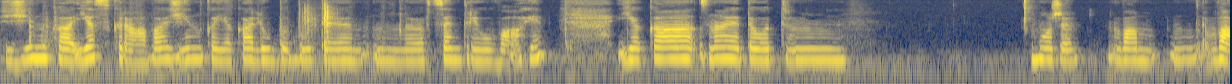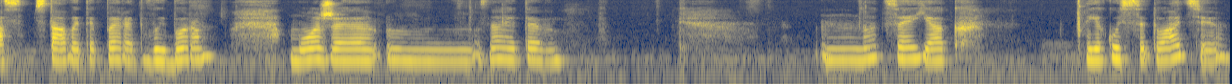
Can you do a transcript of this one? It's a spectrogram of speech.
жінка яскрава, жінка, яка любить бути в центрі уваги, яка, знаєте, от може вам, вас ставити перед вибором, може, знаєте, Ну, це як якусь ситуацію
